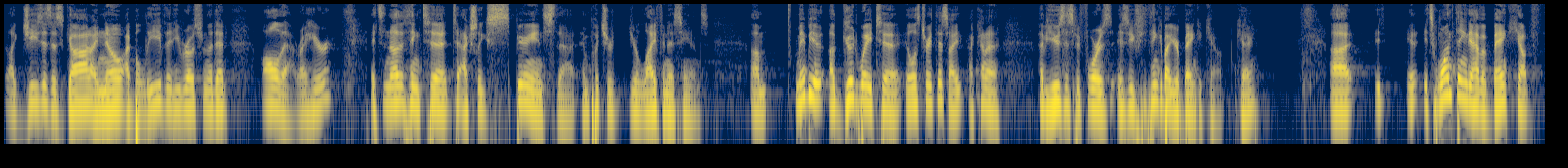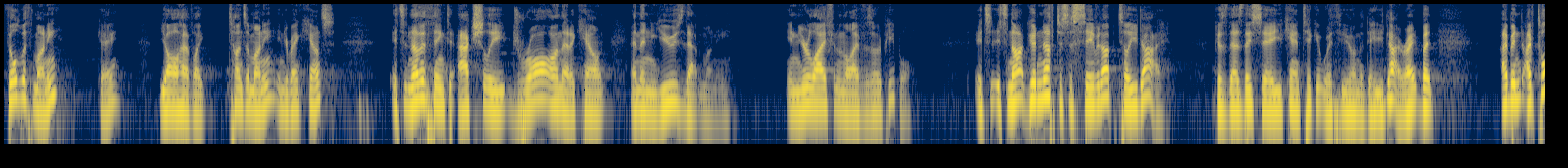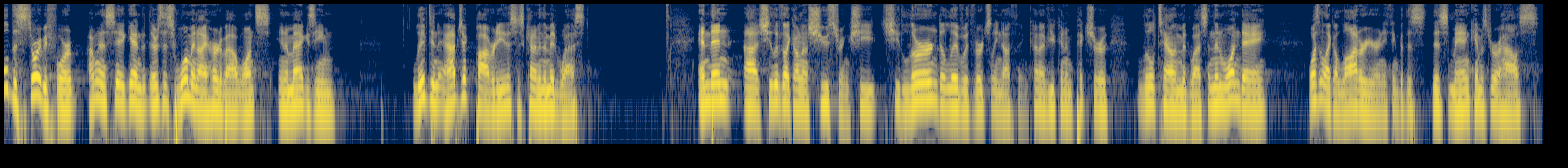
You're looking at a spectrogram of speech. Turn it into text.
like Jesus is God. I know I believe that He rose from the dead. All that right here. It's another thing to to actually experience that and put your your life in His hands. Um, maybe a, a, good way to illustrate this, I, I kind of have used this before, is, is, if you think about your bank account. Okay, uh, it, it, it's one thing to have a bank account filled with money. Okay, y'all have like tons of money in your bank accounts. It's another thing to actually draw on that account and then use that money in your life and in the life of other people. It's, it's not good enough just to save it up till you die. Because as they say, you can't take it with you on the day you die, right? But I've, been, I've told this story before. I'm going to say again there's this woman I heard about once in a magazine, lived in abject poverty. This is kind of in the Midwest. And then uh, she lived like on a shoestring. She, she learned to live with virtually nothing. Kind of, you can picture a little town in the Midwest. And then one day, it wasn't like a lottery or anything, but this, this man comes to her house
